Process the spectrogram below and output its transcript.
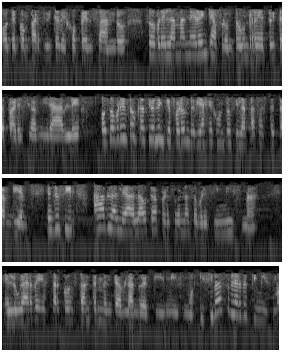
o te compartió y te dejó pensando, sobre la manera en que afrontó un reto y te pareció admirable, o sobre esa ocasión en que fueron de viaje juntos y la pasaste tan bien. Es decir, háblale a la otra persona sobre sí misma en lugar de estar constantemente hablando de ti mismo. Y si vas a hablar de ti mismo,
